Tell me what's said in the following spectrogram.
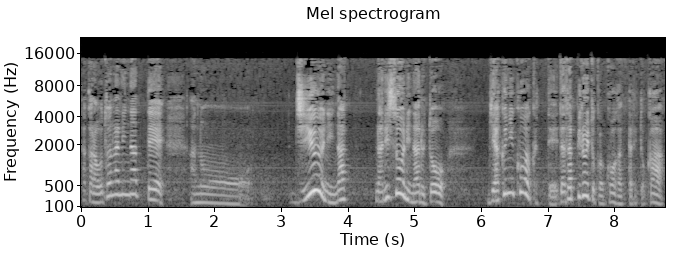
だから大人になって、あの自由にななりそうになると逆に怖くってだだっ広いとか怖かったりとか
